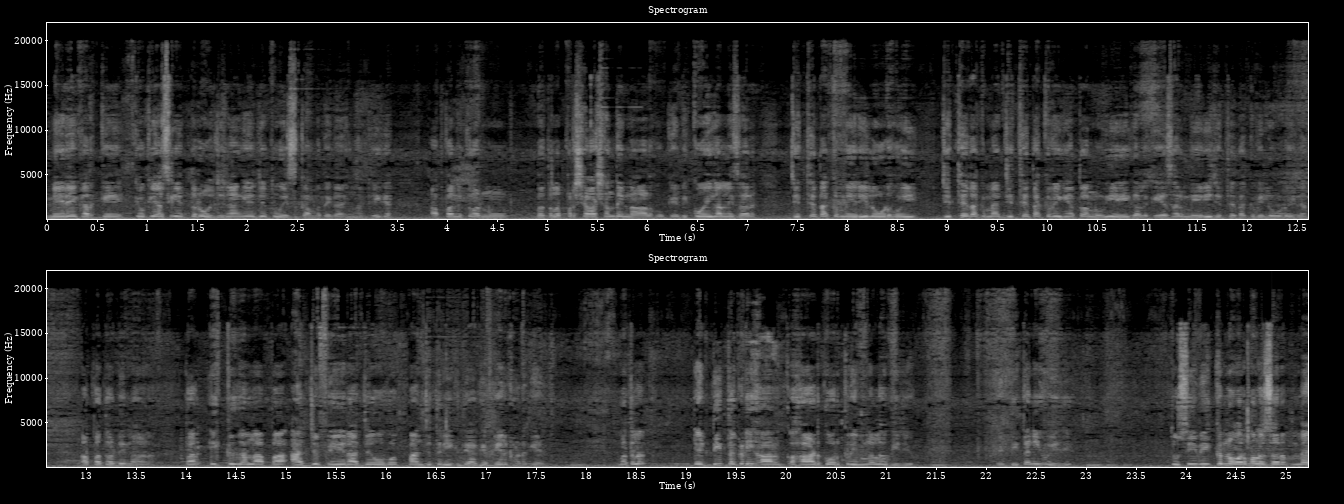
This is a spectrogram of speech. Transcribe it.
ਮੇਰੇ ਕਰਕੇ ਕਿਉਂਕਿ ਅਸੀਂ ਇੱਧਰ ਉਲਝ ਜਾਾਂਗੇ ਜੇ ਤੂੰ ਇਸ ਕੰਮ ਤੇ ਗਾਏਗਾ ਠੀਕ ਹੈ? ਆਪਾਂ ਨੇ ਤੁਹਾਨੂੰ ਮਤਲਬ ਪ੍ਰਸ਼ਾਸਨ ਦੇ ਨਾਲ ਹੋ ਕੇ ਵੀ ਕੋਈ ਗੱਲ ਨਹੀਂ ਸਰ ਜਿੱਥੇ ਤੱਕ ਮੇਰੀ ਲੋੜ ਹੋਈ ਜਿੱਥੇ ਤੱਕ ਮੈਂ ਜਿੱਥੇ ਤੱਕ ਵੀ ਗਿਆ ਤੁਹਾਨੂੰ ਵੀ ਇਹੀ ਗੱਲ ਕਹੀ ਹੈ ਸਰ ਮੇਰੀ ਜਿੱਥੇ ਤੱਕ ਵੀ ਲੋੜ ਹੋਈ ਨਾ ਆਪਾਂ ਤੁਹਾਡੇ ਨਾਲ। ਪਰ ਇੱਕ ਗੱਲ ਆਪਾਂ ਅੱਜ ਫੇਰ ਅੱਜ ਉਹ 5 ਤਰੀਕ ਤੇ ਆ ਕੇ ਫੇਰ ਖੜ ਗਏ ਮਤਲਬ ਏਡੀ ਤਕੜੀ ਹਾਰਡਕੋਰ ਕ੍ਰਿਮੀਨਲ ਹੋ ਗਈ ਜੀ। ਏਡੀ ਤਾਂ ਨਹੀਂ ਹੋਈ ਜੀ ਤੁਸੀਂ ਵੀ ਇੱਕ ਨਾਰਮਲ ਸਰ ਮੈਂ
